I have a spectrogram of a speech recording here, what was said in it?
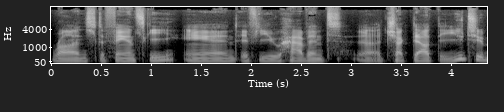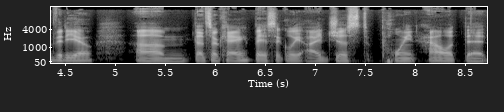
Ron Stefanski. And if you haven't uh, checked out the YouTube video, um, that's okay. Basically, I just point out that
